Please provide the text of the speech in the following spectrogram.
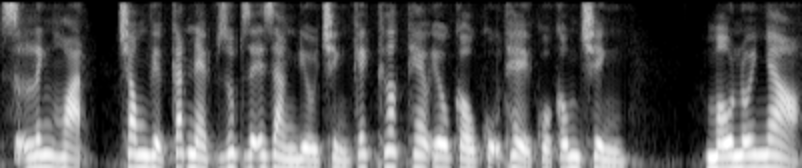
Sự linh hoạt trong việc cắt nẹp giúp dễ dàng điều chỉnh kích thước theo yêu cầu cụ thể của công trình. Mấu nối nhỏ.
